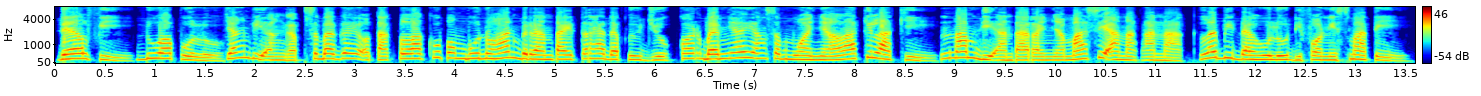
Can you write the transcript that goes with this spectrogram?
Delphi, 20, yang dianggap sebagai otak pelaku pembunuhan berantai terhadap tujuh korbannya yang semuanya laki-laki, enam di antaranya masih anak-anak, lebih dahulu difonis mati.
